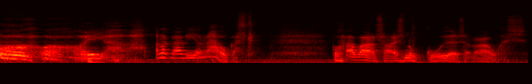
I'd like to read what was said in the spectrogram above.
oh, oh. Alkaakin jo raukasta. Kunhan vaan sais nukkuu yönsä rauhassa.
